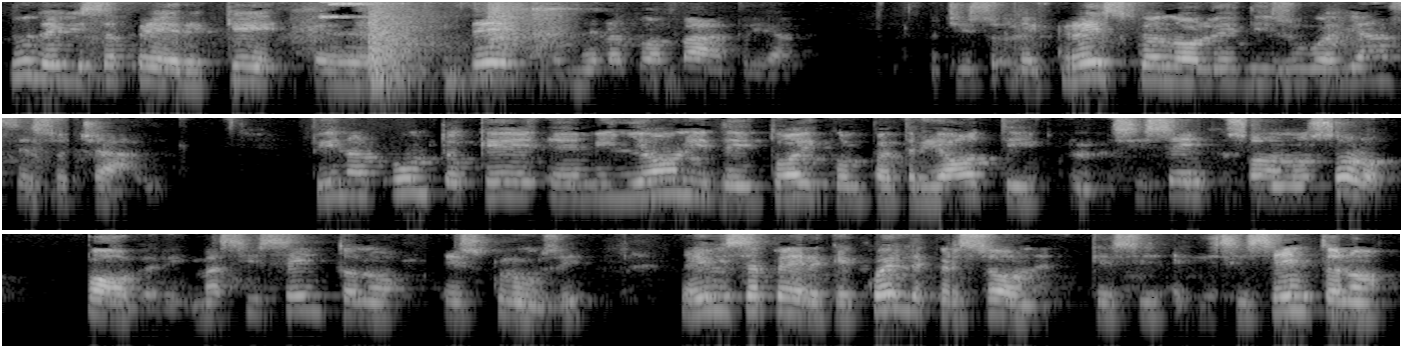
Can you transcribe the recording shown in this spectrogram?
tu devi sapere che eh, se nella tua patria so, le crescono le disuguaglianze sociali, fino al punto che eh, milioni dei tuoi compatrioti eh, si sentono, sono non solo poveri, ma si sentono esclusi, devi sapere che quelle persone che si, che si sentono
